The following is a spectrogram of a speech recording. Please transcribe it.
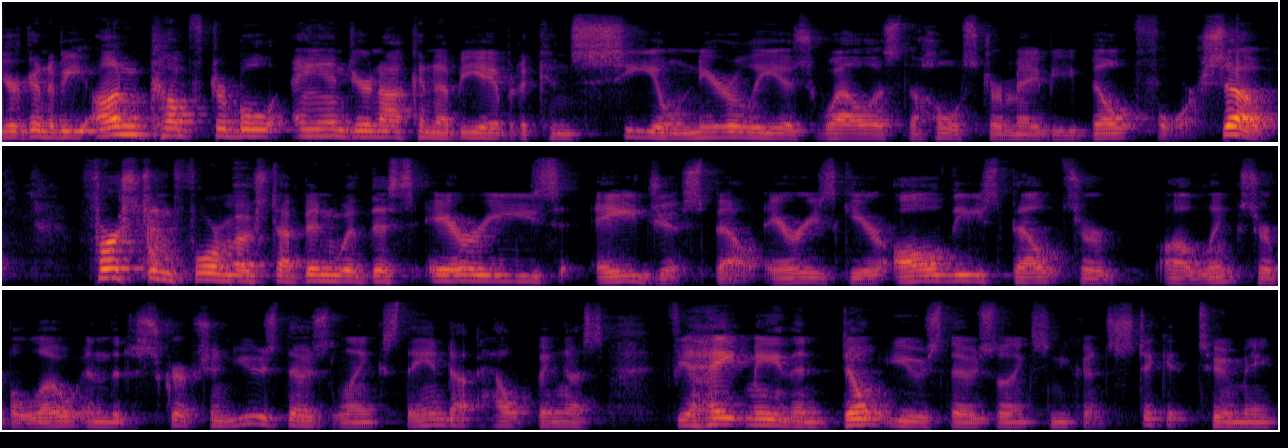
you're going to be uncomfortable and you're not going to be able to conceal nearly as well as the holster may be built for. So first and foremost, I've been with this Ares Aegis belt, Ares gear. All these belts are uh, links are below in the description. Use those links. They end up helping us. If you hate me, then don't use those links and you can stick it to me.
